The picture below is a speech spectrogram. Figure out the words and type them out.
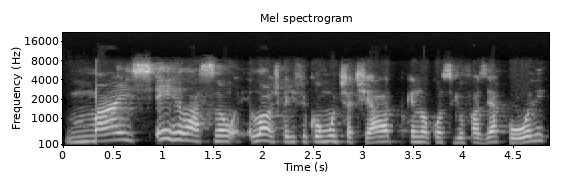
Mas em relação, lógico, ele ficou muito chateado porque não conseguiu fazer a pole.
